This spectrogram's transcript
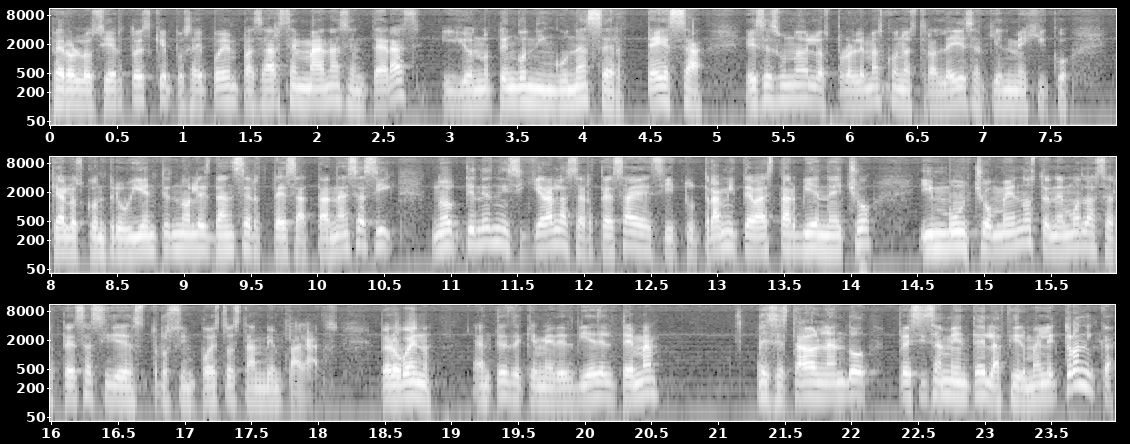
pero lo cierto es que pues ahí pueden pasar semanas enteras y yo no tengo ninguna certeza. Ese es uno de los problemas con nuestras leyes aquí en México, que a los contribuyentes no les dan certeza. Tan es así, no tienes ni siquiera la certeza de si tu trámite va a estar bien hecho y mucho menos tenemos la certeza si nuestros impuestos están bien pagados. Pero bueno, antes de que me desvíe del tema, les estaba hablando precisamente de la firma electrónica.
